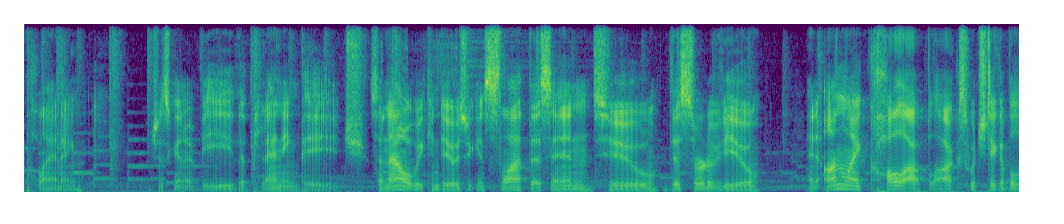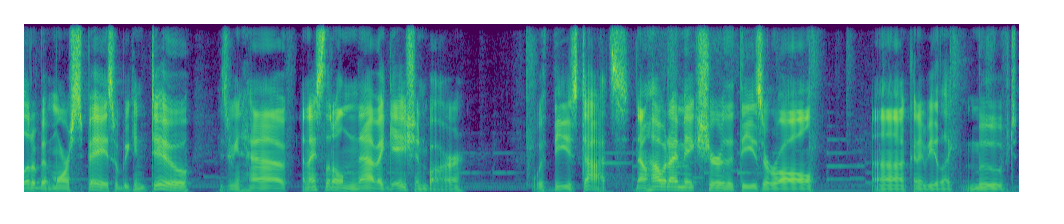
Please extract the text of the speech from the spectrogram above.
planning is gonna be the planning page. So now what we can do is we can slot this in to this sort of view. And unlike callout blocks, which take up a little bit more space, what we can do is we can have a nice little navigation bar with these dots. Now, how would I make sure that these are all uh, gonna be like moved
